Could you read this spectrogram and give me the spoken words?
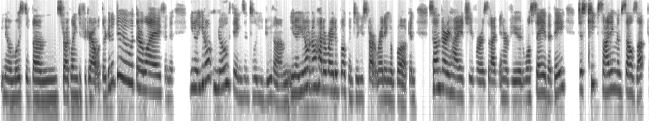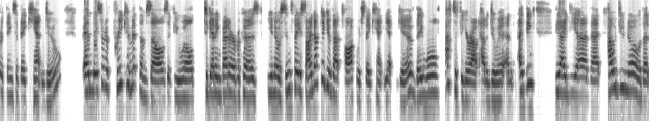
you know most of them struggling to figure out what they're going to do with their life and you know you don't know things until you do them you know you don't know how to write a book until you start writing a book and some very high achievers that i've interviewed will say that they just keep signing themselves up for things that they can't do and they sort of pre-commit themselves if you will to getting better because you know since they signed up to give that talk which they can't yet give they will have to figure out how to do it and i think the idea that how would you know that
